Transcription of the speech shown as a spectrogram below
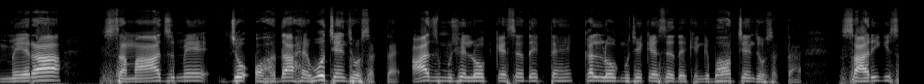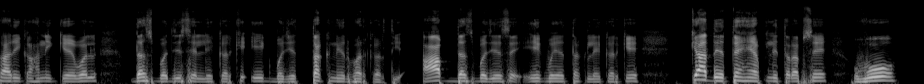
मेरा समाज में जो अहदा है, वो चेंज हो सकता है। आज मुझे लोग कैसे देखते हैं, कल लोग मुझे कैसे देखेंगे, बहुत चेंज हो सकता है। सारी की सारी कहानी केवल 10 बजे से लेकर के एक बजे तक निर्भर करती है। आप 10 बजे से एक बजे तक लेकर के क्या देते हैं अपनी तरफ़ से? वो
